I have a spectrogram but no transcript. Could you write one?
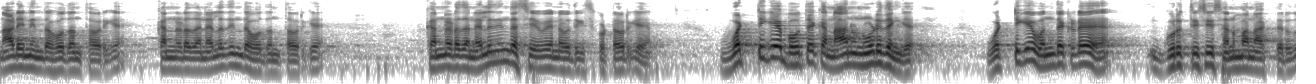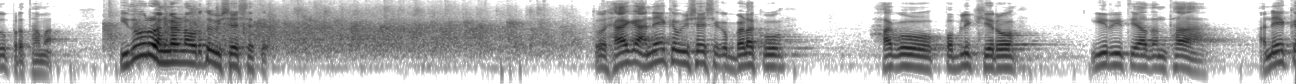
ನಾಡಿನಿಂದ ಹೋದಂಥವರಿಗೆ, ಕನ್ನಡದ ನೆಲದಿಂದ ಹೋದಂಥವ್ರಿಗೆ, ಕನ್ನಡದ ನೆಲದಿಂದ ಸೇವೆಯನ್ನು ಒದಗಿಸಿಕೊಟ್ಟವ್ರಿಗೆ ಒಟ್ಟಿಗೆ ಬಹುತೇಕ ನಾನು ನೋಡಿದಂಗೆ ಒಟ್ಟಿಗೆ ಒಂದೇ ಕಡೆ ಗುರುತಿಸಿ ಸನ್ಮಾನ ಆಗ್ತಿರೋದು ಪ್ರಥಮ. ಇದು ರಂಗಣ್ಣವ್ರದ್ದು ವಿಶೇಷತೆ. ಸೊ, ಹೇಗೆ ಅನೇಕ ವಿಶೇಷ ಬೆಳಕು ಹಾಗೂ ಪಬ್ಲಿಕ್ ಹೀರೋ ಈ ರೀತಿಯಾದಂಥ ಅನೇಕ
